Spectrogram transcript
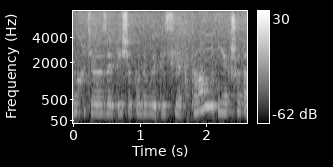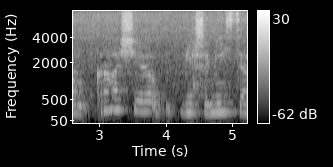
ми хотіли зайти ще подивитись, як там. І якщо там краще, більше місця,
